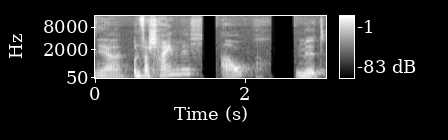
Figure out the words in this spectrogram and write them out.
Ja. Und wahrscheinlich auch mit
